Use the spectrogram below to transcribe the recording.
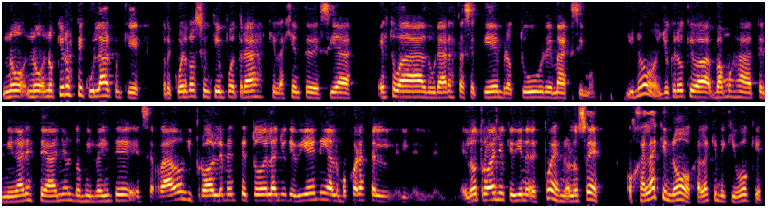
No, no, no quiero especular porque recuerdo hace un tiempo atrás que la gente decía, esto va a durar hasta septiembre, octubre máximo. Y no, yo creo que vamos a terminar este año, el 2020, encerrados y probablemente todo el año que viene y a lo mejor hasta el, otro año que viene después, no lo sé. Ojalá que no, ojalá que me equivoque,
